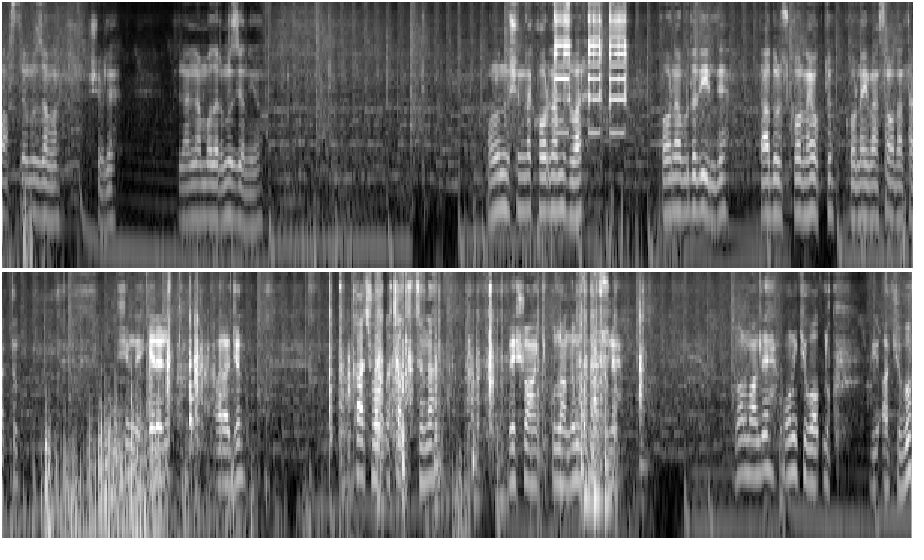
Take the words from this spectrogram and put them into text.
bastığımız zaman şöyle fren lambalarımız yanıyor. Onun dışında kornamız var. Korna burada değildi. Daha doğrusu korna yoktu. Kornayı ben sonradan taktım. Şimdi gelelim aracın kaç voltla çalıştığına ve şu anki kullandığımız aküsüne. Normalde 12 voltluk bir akü bu.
